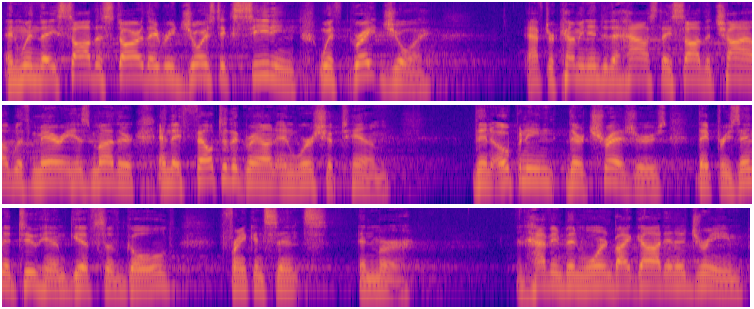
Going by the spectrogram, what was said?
And when they saw the star, they rejoiced exceeding with great joy. After coming into the house, they saw the child with Mary, his mother, and they fell to the ground and worshiped him. Then opening their treasures, they presented to him gifts of gold, frankincense, and myrrh. And having been warned by God in a dream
